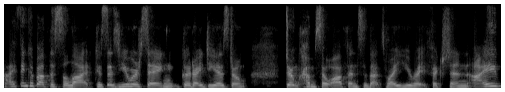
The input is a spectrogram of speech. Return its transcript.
I think about this a lot because as you were saying, good ideas don't don't come so often. So that's why you write fiction. I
